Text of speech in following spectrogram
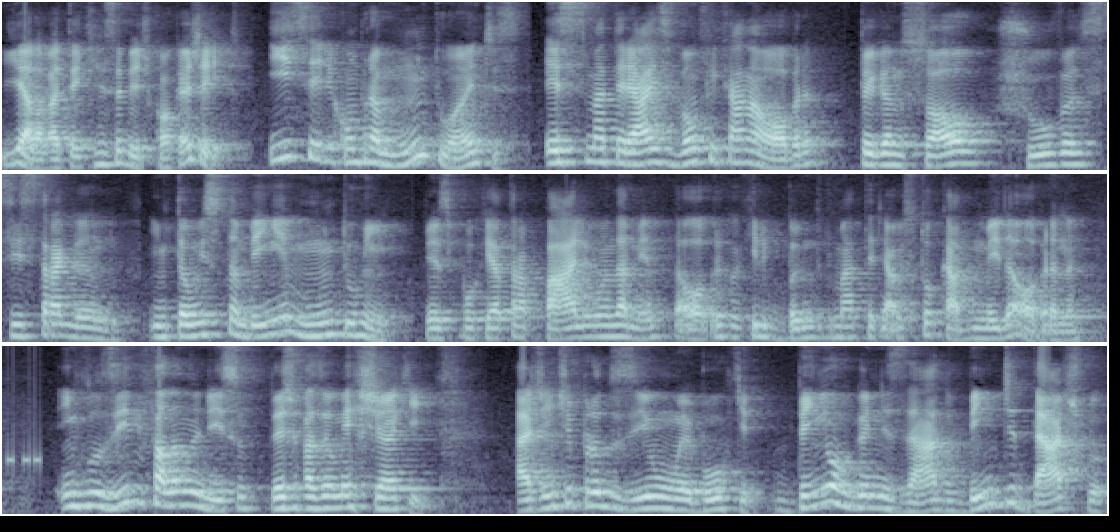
e ela vai ter que receber de qualquer jeito. E se ele compra muito antes, esses materiais vão ficar na obra, pegando sol, chuvas, se estragando. Então isso também é muito ruim, mesmo porque atrapalha o andamento da obra com aquele bando de material estocado no meio da obra, né? Inclusive, falando nisso, deixa eu fazer o um merchan aqui. A gente produziu um e-book bem organizado, bem didático,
